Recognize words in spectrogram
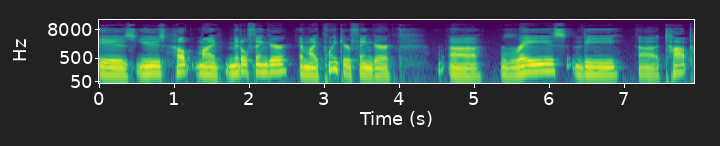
is use help my middle finger and my pointer finger uh, raise the uh, top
